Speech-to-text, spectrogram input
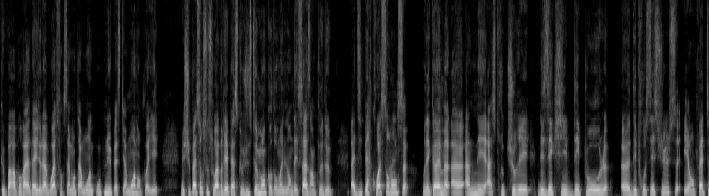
que par rapport à la taille de la boîte, forcément, tu as moins de contenu parce qu'il y a moins d'employés. Mais je suis pas sûre que ce soit vrai parce que justement, quand on est dans des phases un peu de bah, d'hypercroissance, on est quand même amené à structurer des équipes, des pôles, des processus. Et en fait,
